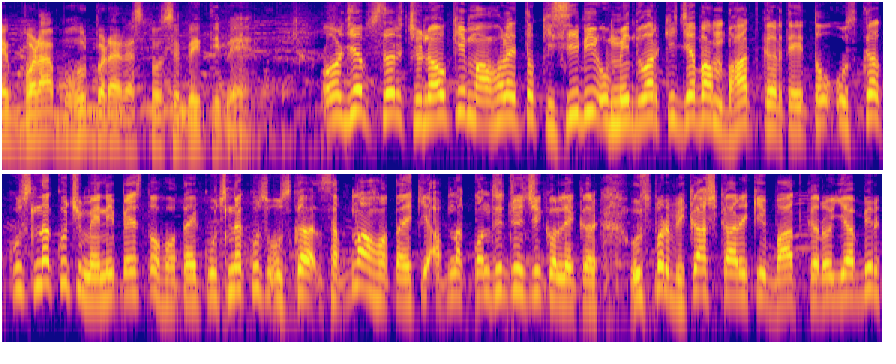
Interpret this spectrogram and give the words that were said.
एक बड़ा, बहुत बड़ा रेस्पॉन्सिबिलिटी भी है। और जब सर चुनाव की माहौल है तो किसी भी उम्मीदवार की जब हम बात करते हैं तो उसका कुछ ना कुछ मैनिफेस्टो होता है, कुछ ना कुछ उसका सपना होता है कि अपना कॉन्स्टिट्यूंसी को लेकर, उस पर विकास कार्य की बात करो या फिर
